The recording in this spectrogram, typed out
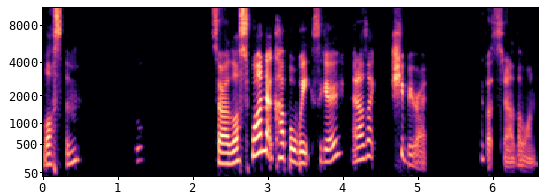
lost them. So I lost one a couple weeks ago and I was like, should be right. I got another one.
